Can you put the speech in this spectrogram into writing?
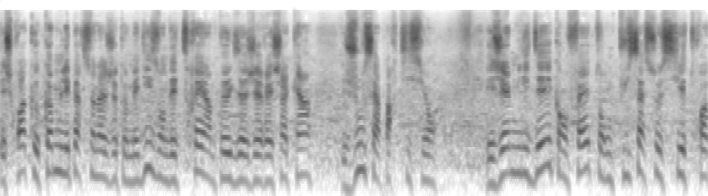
Et je crois que comme les personnages de comédie, ils ont des traits un peu exagérés. Chacun joue sa partition. Et j'aime l'idée qu'en fait, on puisse associer trois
